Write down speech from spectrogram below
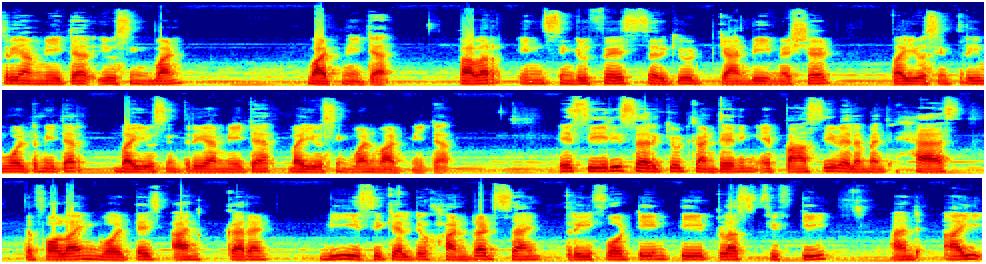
three ammeter using one wattmeter. Power in single phase circuit can be measured by using 3 voltmeter, by using 3 ammeter, by using 1 wattmeter. A series circuit containing a passive element has the following voltage and current V is equal to 100 sin 314 t plus 50 and I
